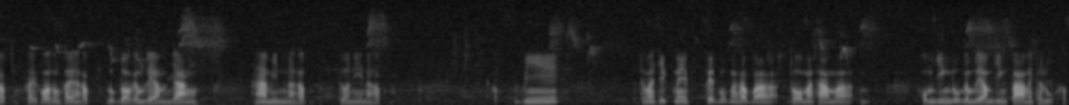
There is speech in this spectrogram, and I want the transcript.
ครับ ไขข้อสงสัยนะครับ ลูกดอกแหลมๆยางห้ามิลนะครับ ตัวนี้นะครับ มีสมาชิกใน Facebook นะครับ ว่าโทรมาถามว่า ผมยิงลูกแหลมๆยิงปลาไม่ทะลุครับ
